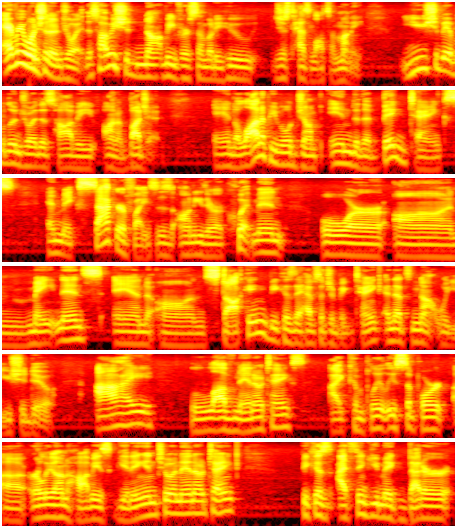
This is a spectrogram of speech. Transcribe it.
everyone should enjoy it. This hobby should not be for somebody who just has lots of money. You should be able to enjoy this hobby on a budget. And a lot of people jump into the big tanks and make sacrifices on either equipment or on maintenance and on stocking because they have such a big tank. And that's not what you should do. I love nano tanks. I completely support uh, early on hobbyists getting into a nano tank because I think you make better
